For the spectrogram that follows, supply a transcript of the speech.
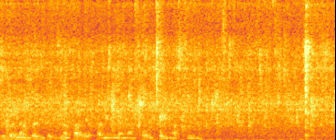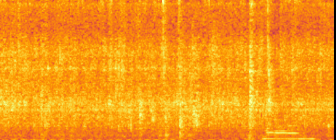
diba nagdagdag na tayo kanina ng konting asin. Tikman. Tikman.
